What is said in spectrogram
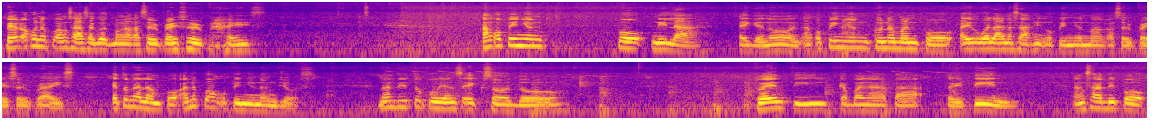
Pero ako na po ang sasagot mga ka-surprise-surprise. Ang opinion po nila ay ganon. Ang opinion ko naman po ay wala na sa aking opinion mga ka-surprise-surprise. Ito na lang po, ano po ang opinion ng Diyos? Nandito po yan sa Exodo 20, Kabanata 13. Ang sabi po,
